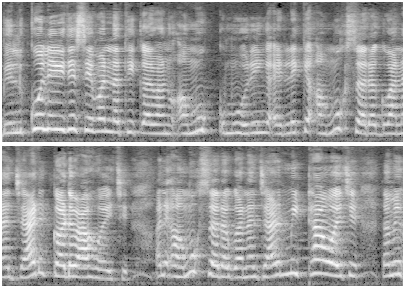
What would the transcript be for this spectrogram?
બિલકુલ એવી રીતે સેવન નથી કરવાનું. અમુક મોરિંગા એટલે કે અમુક સરગવાના ઝાડ કડવા હોય છે. અને અમુક સરગવાના ઝાડ મીઠા હોય છે. તમે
